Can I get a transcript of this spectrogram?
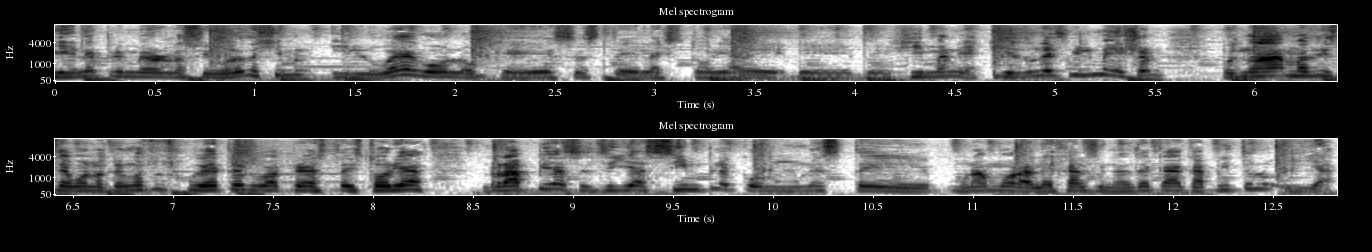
viene primero las figuras de He-Man y luego lo que es este, la historia de, de, He-Man. Y aquí es donde Filmation, pues nada más dice, bueno, tengo estos juguetes, voy a crear esta historia rápida, sencilla, simple, con un, este, una moraleja al final de cada capítulo y ya.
